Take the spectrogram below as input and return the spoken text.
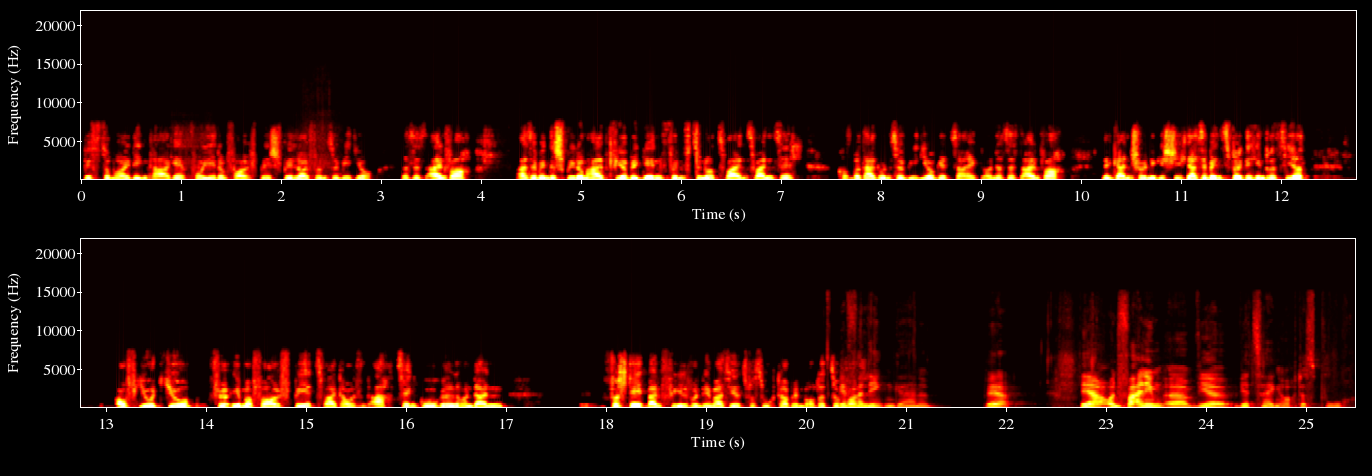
bis zum heutigen Tage, vor jedem VfB-Spiel läuft unser Video. Das ist einfach, also wenn das Spiel um halb vier beginnt, 15.22 Uhr, wird halt unser Video gezeigt. Und das ist einfach eine ganz schöne Geschichte. Also wenn es wirklich interessiert, auf YouTube für immer VfB 2018 googeln und dann versteht man viel von dem, was ich jetzt versucht habe, in Worte zu fassen. Wir verlinken gerne. Ja. Ja, und vor allen Dingen, äh, wir, wir zeigen auch das Buch.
